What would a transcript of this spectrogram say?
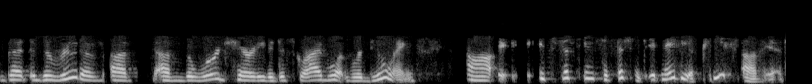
But the root of, of, of the word charity to describe what we're doing, uh, it, it's just insufficient. It may be a piece of it,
